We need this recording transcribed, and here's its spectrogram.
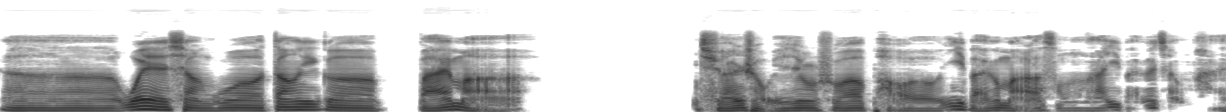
呃，我也想过当一个白马选手，也就是说跑一百个马拉松拿一百个奖牌。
